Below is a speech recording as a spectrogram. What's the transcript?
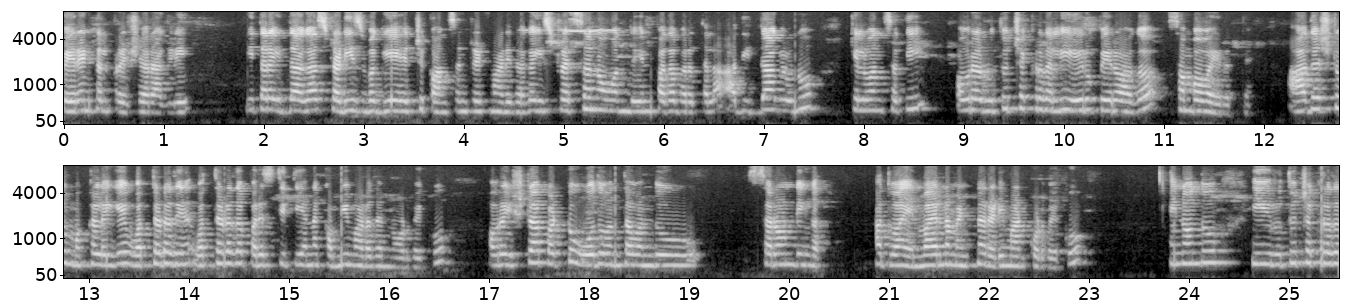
ಪೇರೆಂಟಲ್ ಪ್ರೆಷರ್ ಆಗ್ಲಿ, ಈ ತರ ಇದ್ದಾಗ ಸ್ಟಡೀಸ್ ಬಗ್ಗೆ ಹೆಚ್ಚು ಕಾನ್ಸಂಟ್ರೇಟ್ ಮಾಡಿದಾಗ ಈ ಸ್ಟ್ರೆಸ್ ಅನ್ನೋ ಒಂದು ಏನ್ ಪದ ಬರುತ್ತಲ್ಲ ಅದಿದ್ದಾಗ್ಲೂ ಕೆಲವೊಂದ್ ಸತಿ ಅವರ ಋತುಚಕ್ರದಲ್ಲಿ ಏರುಪೇರು ಆಗೋ ಸಂಭವ ಇರುತ್ತೆ. ಆದಷ್ಟು ಮಕ್ಕಳಿಗೆ ಒತ್ತಡದ ಒತ್ತಡದ ಪರಿಸ್ಥಿತಿಯನ್ನ ಕಮ್ಮಿ ಮಾಡೋದನ್ನ ನೋಡ್ಬೇಕು. ಅವರ ಇಷ್ಟಪಟ್ಟು ಓದುವಂತ ಒಂದು ಸರೌಂಡಿಂಗ್ ಅಥವಾ ಎನ್ವೈರನ್ಮೆಂಟ್ನ ರೆಡಿ ಮಾಡ್ಕೊಡ್ಬೇಕು. ಇನ್ನೊಂದು ಈ ಋತುಚಕ್ರದ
